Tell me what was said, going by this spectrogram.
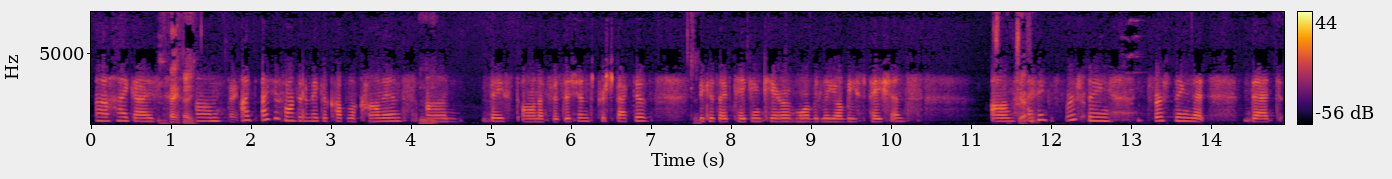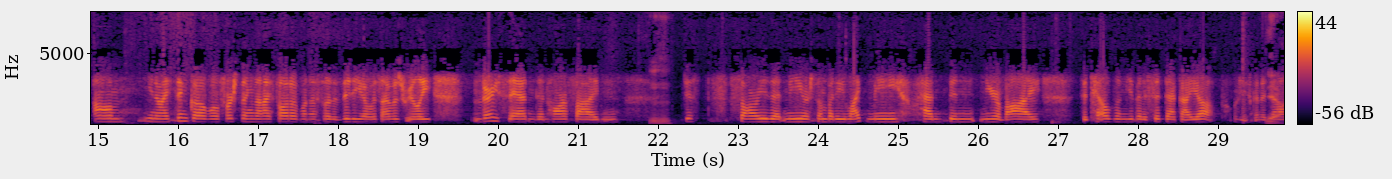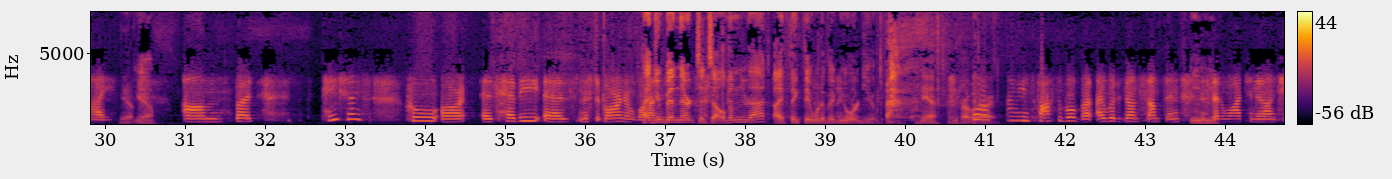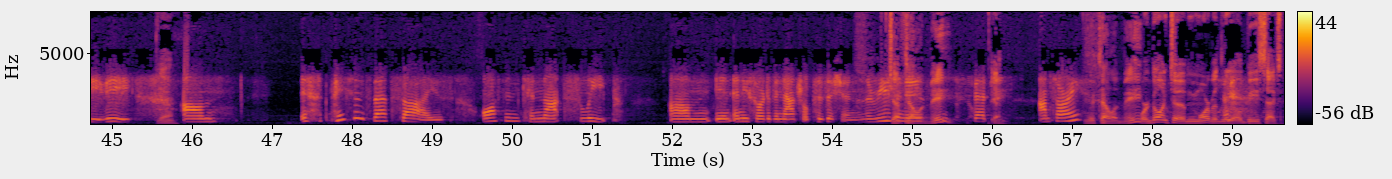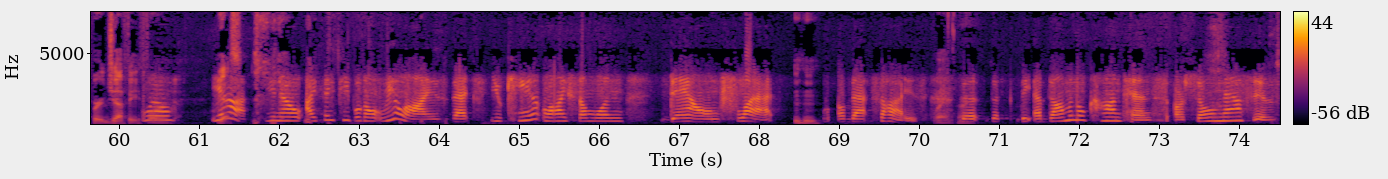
Uh, hi, guys. Hey. Hey. Um, I, I just wanted to make a couple of comments um, based on a physician's perspective because I've taken care of morbidly obese patients. Um, Jeffy? I think the first thing, first thing that that um, you know I think of, well, first thing that I thought of when I saw the video is I was really very saddened and horrified and just sorry that me or somebody like me hadn't been nearby to tell them you better sit that guy up or he's going to die. Yep. Yeah. Um, but patients who are as heavy as Mr. Garner was. Had you been there to tell them that, I think they would have ignored you. Yeah, you're probably well, right. I mean, it's possible, but I would have done something instead of watching it on TV. Yeah. Um, eh, patients that size often cannot sleep um, in any sort of a natural position. And the reason Jeff is telling me? that Yeah. I'm sorry. You're telling me? We're going to morbidly obese expert Jeffy for. Well, yeah, Yes. you know, I think people don't realize that you can't lie someone down flat of that size. Right. The, the the abdominal contents are so massive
